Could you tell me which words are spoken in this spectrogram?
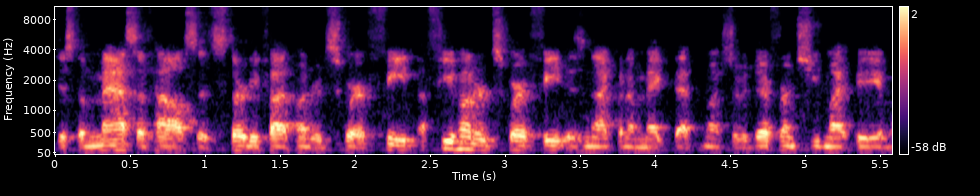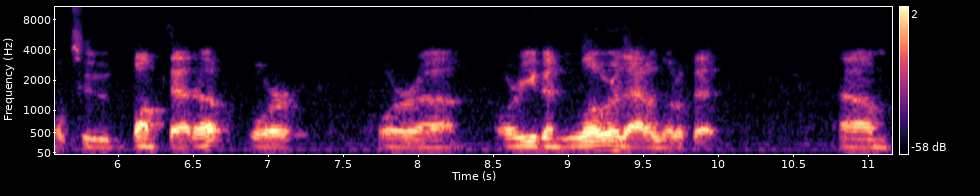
just a massive house that's 3,500 square feet, a few hundred square feet is not going to make that much of a difference. You might be able to bump that up or, or, uh, or even lower that a little bit. Um,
